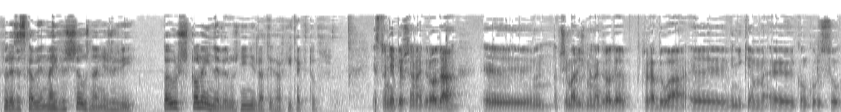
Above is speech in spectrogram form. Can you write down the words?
które zyskały najwyższe uznanie jury. To już kolejne wyróżnienie dla tych architektów. Jest to nie pierwsza nagroda. Yy, Otrzymaliśmy nagrodę, która była yy, wynikiem yy, konkursu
